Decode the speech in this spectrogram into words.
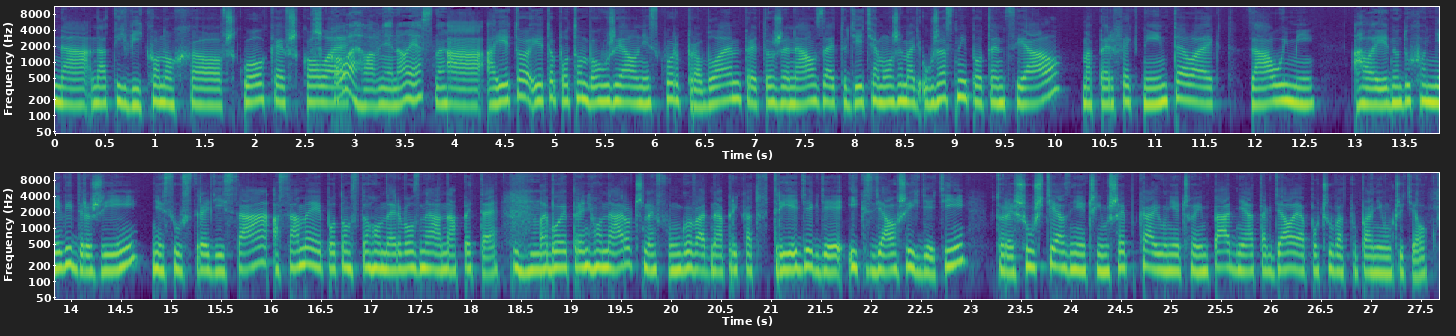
na, na tých výkonoch uh, v škôlke, v škole. V škole hlavne, no jasné. A, a je, to, je to potom bohužiaľ neskôr problém, pretože naozaj to dieťa môže mať úžasný potenciál, má perfektný intelekt, záujmy, ale jednoducho nevydrží, nesústredí sa a samé je potom z toho nervózne a napäté, mm-hmm. lebo je pre ňoho náročné fungovať napríklad v triede, kde je x ďalších detí, ktoré šuštia s niečím, šepkajú, niečo im padne a tak ďalej a počúvať tú pani učiteľku.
